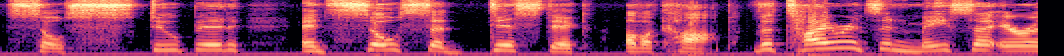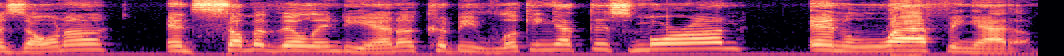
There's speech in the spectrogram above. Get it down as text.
so stupid, and so sadistic of a cop. The tyrants in Mesa, Arizona, and Somerville, Indiana could be looking at this moron and laughing at him.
